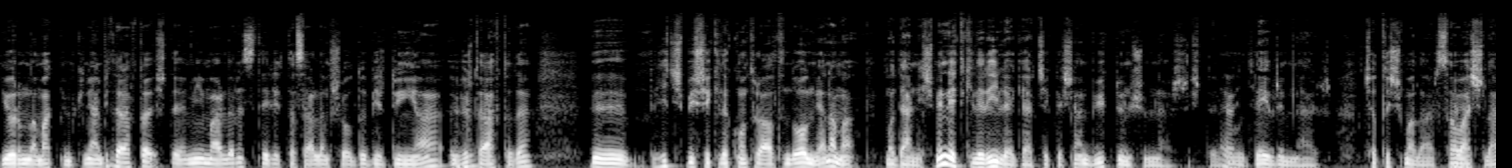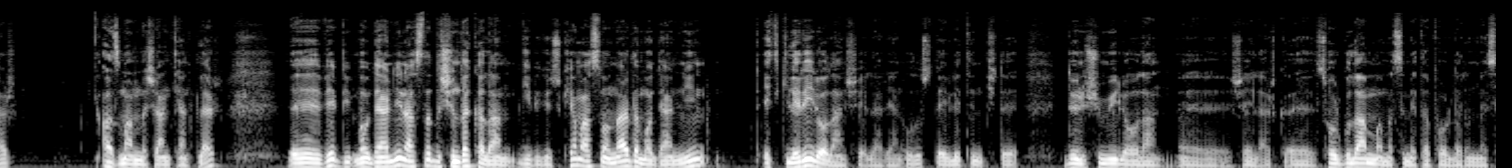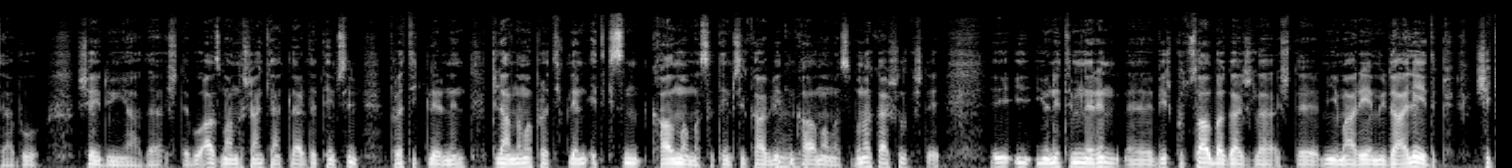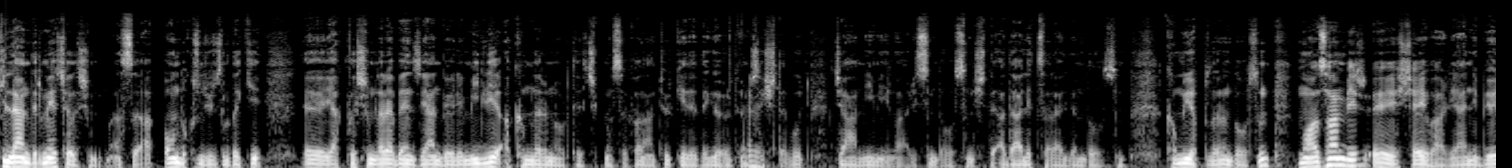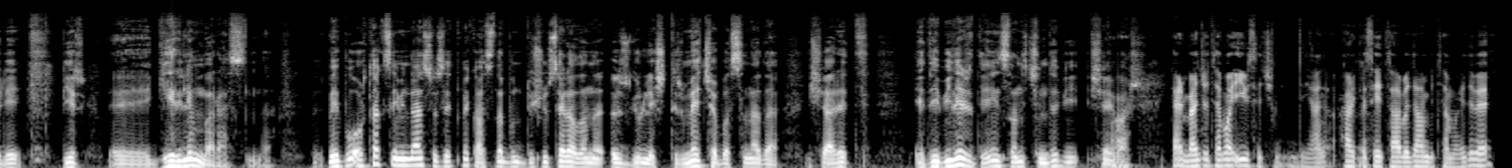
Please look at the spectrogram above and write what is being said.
yorumlamak mümkün. Yani bir tarafta işte mimarların steril tasarlamış olduğu bir dünya, öbür tarafta da e, hiçbir şekilde kontrol altında olmayan ama modernleşmenin etkileriyle gerçekleşen büyük dönüşümler, işte bu Evet. devrimler, çatışmalar, savaşlar, azmanlaşan kentler e, ve bir modernliğin aslında dışında kalan gibi gözüküyor ama aslında onlar da modernliğin etkileriyle olan şeyler yani ulus devletin işte dönüşümüyle olan e, şeyler e, sorgulanmaması metaforların mesela bu şey dünyada işte bu azmanlaşan kentlerde temsil pratiklerinin planlama pratiklerinin etkisinin kalmaması temsil kabiliyetinin kalmaması. Buna karşılık işte yönetimlerin e, bir kutsal bagajla işte mimariye müdahale edip şekillendirmeye çalışılması 19. yüzyıldaki e, yaklaşımlara benzeyen böyle milli akımların ortaya çıkması falan Türkiye'de de gördüğümüz Evet. işte bu cami mimarisinde olsun işte adalet saraylarında olsun kamu yapılarında olsun muazzam bir e, şey var yani böyle bir e, gerilim var aslında. Ve bu ortak zeminden söz etmek aslında bu düşünsel alanı özgürleştirme çabasına da işaret edebilir diye insan içinde bir şey Var. var. Yani bence tema iyi bir seçimdi. Yani herkese hitap eden bir temaydı ve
